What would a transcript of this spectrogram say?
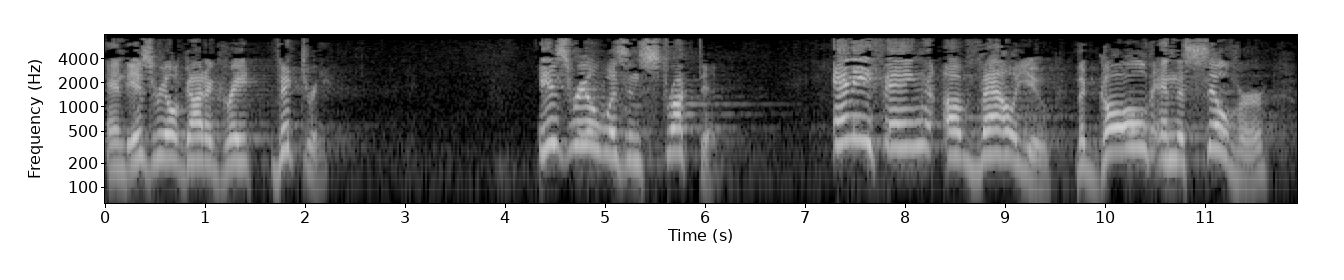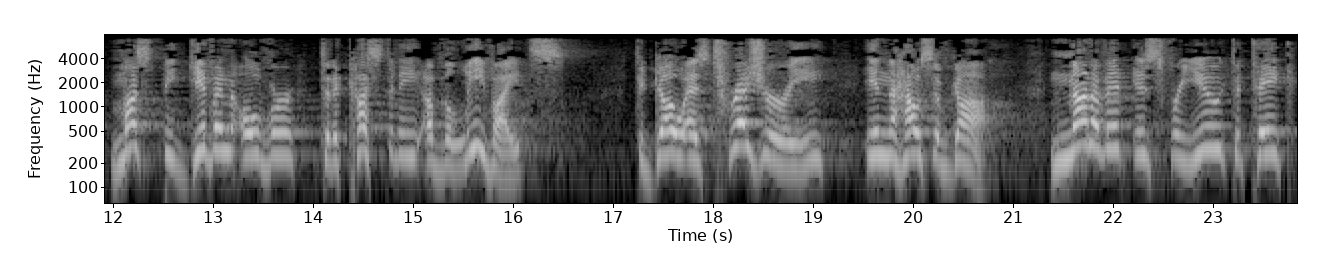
and Israel got a great victory. Israel was instructed anything of value, the gold and the silver, must be given over to the custody of the Levites to go as treasury in the house of God. None of it is for you to take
